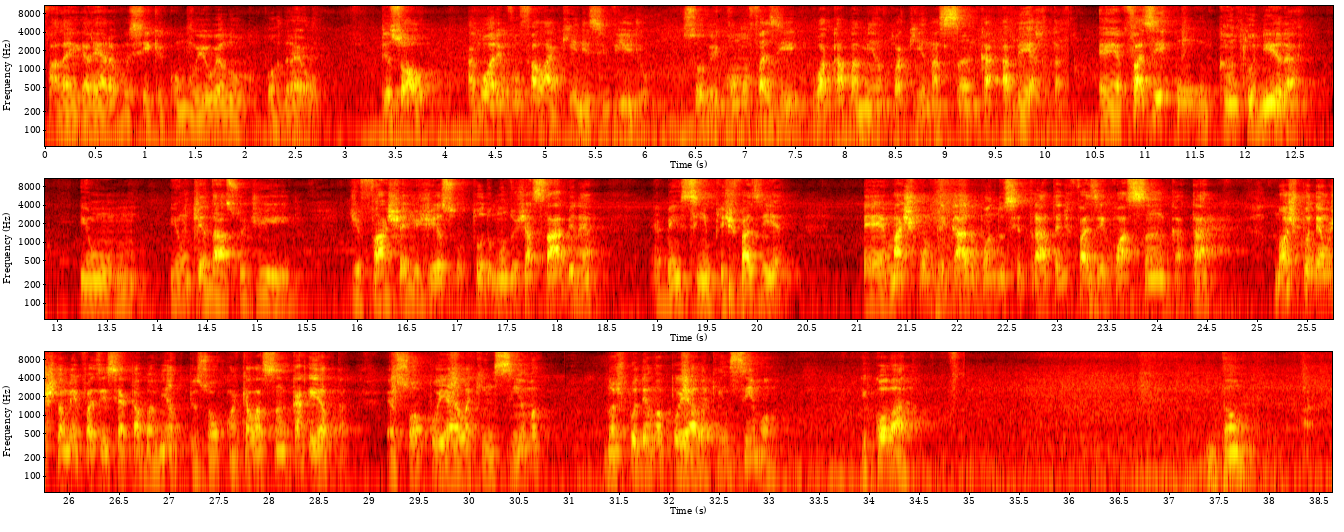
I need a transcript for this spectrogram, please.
Fala aí galera, você que como eu é louco por drywall. Pessoal, agora eu vou falar aqui nesse vídeo sobre como fazer o acabamento aqui na sanca aberta. É, fazer com cantoneira e um, e um pedaço de, de faixa de gesso, todo mundo já sabe, né? É bem simples fazer. É mais complicado quando se trata de fazer com a sanca, tá? Nós podemos também fazer esse acabamento, pessoal, com aquela sanca reta é só apoiar ela aqui em cima. Nós podemos apoiar ela aqui em cima ó, e colar. Então,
